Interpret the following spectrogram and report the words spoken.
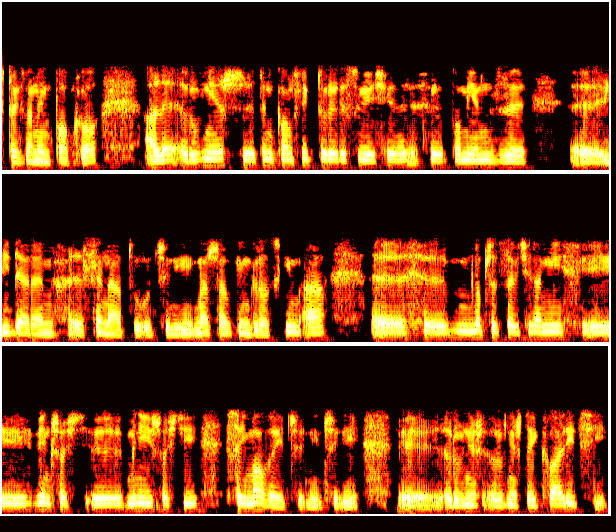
w tak zwanym POKO, ale również ten konflikt, który rysuje się pomiędzy e, liderem Senatu, czyli marszałkiem Grodzkim, a no, przedstawicielami większości, mniejszości sejmowej, czyli, czyli również, również tej koalicji.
